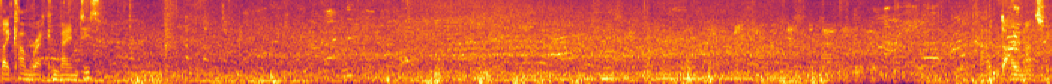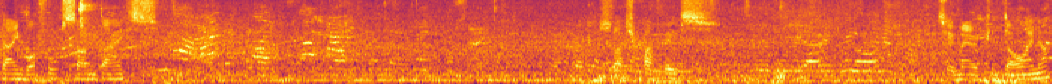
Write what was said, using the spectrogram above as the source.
they come recommended. Donuts again, waffles, sundaes. Slush puppies. It's the American diner.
